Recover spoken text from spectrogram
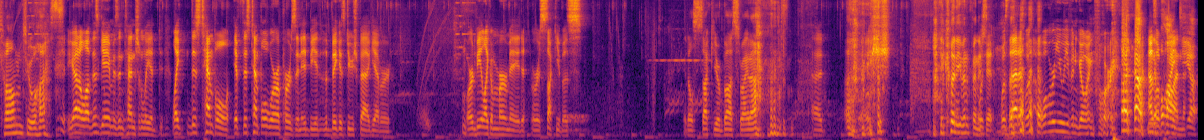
Come to us. You gotta love this game is intentionally a like this temple. If this temple were a person, it'd be the biggest douchebag ever. or it'd be like a mermaid or a succubus. It'll suck your bus right out. Uh, okay. I couldn't even finish was, it. was that what, what were you even going for? As a pun. idea.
